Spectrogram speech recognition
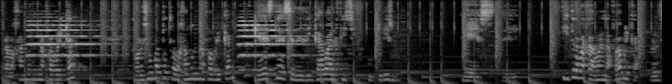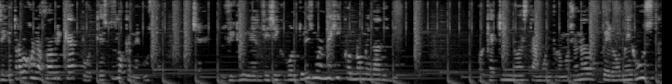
trabajando en una fábrica, conocí un vato trabajando en una fábrica que este se dedicaba al fisiculturismo. Este, y trabajaba en la fábrica. Pero dice, yo trabajo en la fábrica porque esto es lo que me gusta. El fisiculturismo en México no me da dinero. Porque aquí no está muy promocionado, pero me gusta.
